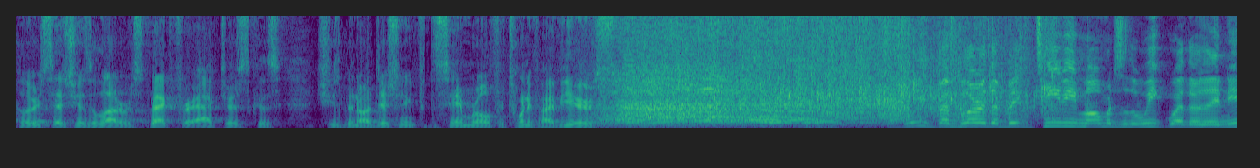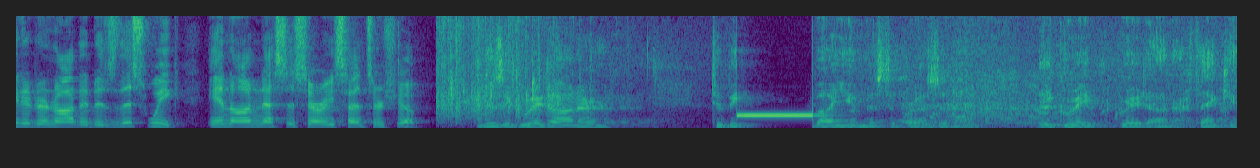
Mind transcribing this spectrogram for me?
Hillary says she has a lot of respect for actors because she's been auditioning for the same role for 25 years. We've been blurred the big TV moments of the week, whether they need it or not. It is this week in unnecessary censorship. It is a great honor to be by you, Mr. President. A great, great honor. Thank you.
